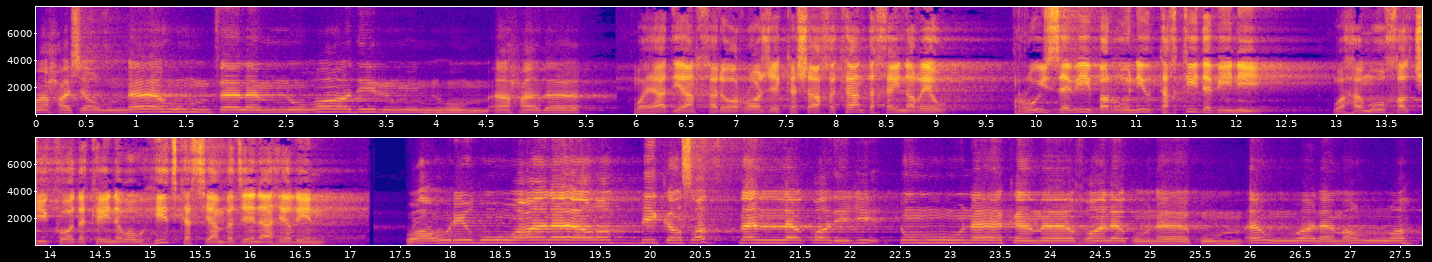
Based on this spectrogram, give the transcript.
وحشرناهم فلم نغادر منهم أحدا. وياديان خەرەوە ڕۆژێک کە شاخەکان دەخەینە ڕێو ڕووی زەوی بەڕوونی و تەختی دەبینی. و هەموو خەڵکی کۆ دەکەینەوە وعرضوا على ربك صفا لقد جئتمونا كما خلقناكم أول مرة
